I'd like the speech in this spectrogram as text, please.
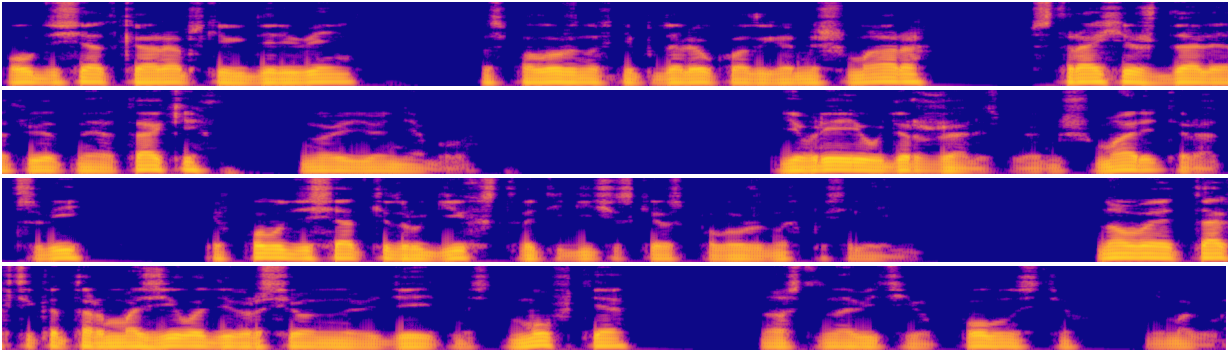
Полдесятка арабских деревень, расположенных неподалеку от Гамишмара, в страхе ждали ответной атаки, но ее не было. Евреи удержались в Гамишмаре, Терат-Цви и в полудесятке других стратегически расположенных поселений. Новая тактика тормозила диверсионную деятельность муфтия, но остановить ее полностью не могла.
